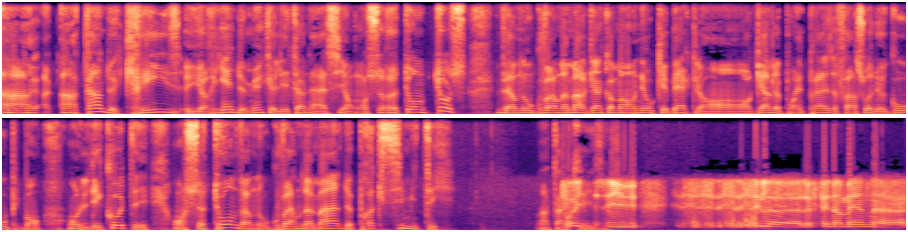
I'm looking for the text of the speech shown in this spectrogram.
en, temps de crise, il n'y a rien de mieux que l'État-nation. On se retourne tous vers nos gouvernements. Regarde comment on est au Québec. Là. On regarde le point de presse de François Legault, puis bon, on l'écoute et on se tourne vers nos gouvernements de proximité en temps de crise c'est le, le, phénomène euh,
